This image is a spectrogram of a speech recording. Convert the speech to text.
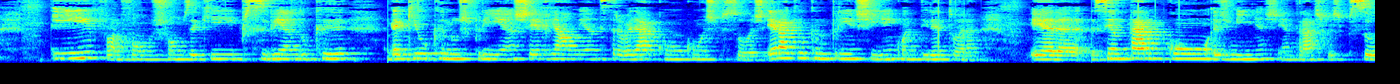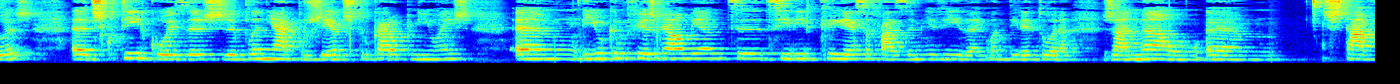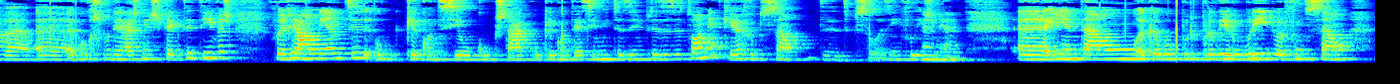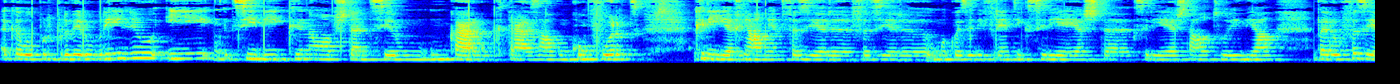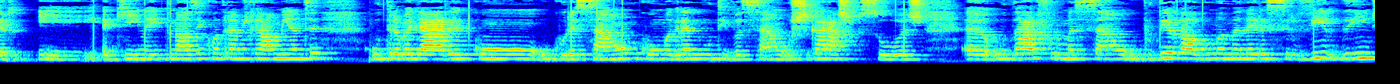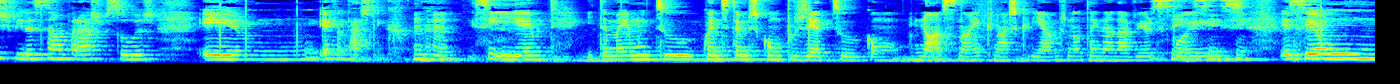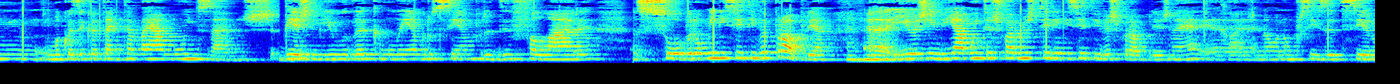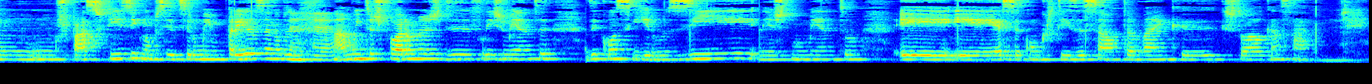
e pronto, fomos, fomos aqui percebendo que aquilo que nos preenche é realmente trabalhar com, com as pessoas. Era aquilo que me preenchia enquanto diretora, era sentar-me com as minhas, entre aspas, pessoas, a discutir coisas, planear projetos, trocar opiniões um, e o que me fez realmente decidir que essa fase da minha vida enquanto diretora já não um, estava a, a, corresponder às minhas expectativas foi realmente o que aconteceu, o que, está, o que acontece em muitas empresas atualmente, que é a redução de, de pessoas, infelizmente. Uhum. Uh, e então acabou por perder o brilho, a função acabou por perder o brilho e decidi que, não obstante ser um, um cargo que traz algum conforto, queria realmente fazer, fazer uma coisa diferente e que seria esta, que seria esta a altura ideal para o fazer. E aqui na hipnose encontramos realmente o trabalhar com o coração, com uma grande motivação, o chegar às pessoas, uh, o dar formação, o poder de alguma maneira servir de inspiração para as pessoas é, é fantástico. Uhum. Sim, e, é, e também é muito quando estamos com um projeto como nosso, não é? Que nós criamos, não tem nada a ver depois. Sim, sim, sim. Esse é um, uma coisa que eu tenho também há muitos anos, desde miúda, que me lembro sempre de falar sobre uma iniciativa própria. Uhum. Uh, e hoje em dia há muitas formas de ter iniciativas próprias, não é? Ah, claro. Uh, não, não precisa de ser um, um, espaço físico, não precisa de ser uma empresa, não precisa... uhum. há muitas formas de, felizmente, de conseguirmos. E neste momento é, é essa concretização também que, que estou a alcançar.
